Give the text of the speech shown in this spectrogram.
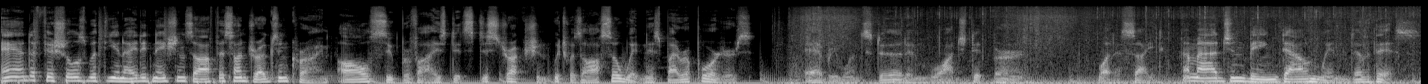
and officials with the United Nations Office on Drugs and Crime all supervised its destruction, which was also witnessed by reporters. Everyone stood and watched it burn. What a sight. Imagine being downwind of this.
